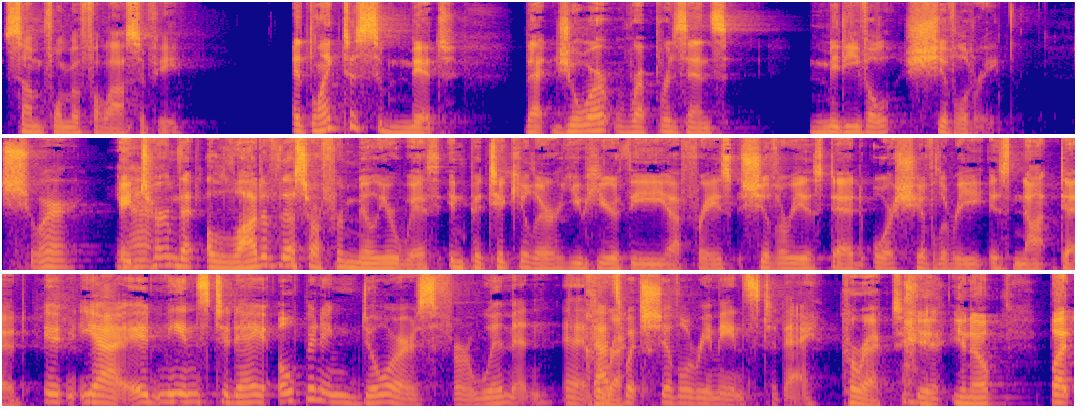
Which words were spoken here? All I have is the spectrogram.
some form of philosophy. I'd like to submit that Jorah represents medieval chivalry Sure. A term that a lot of us are familiar with. In particular, you hear the uh, phrase chivalry is dead or chivalry is not dead. It, yeah, it means today opening doors for women. Uh, That's what chivalry means today. Correct. It- you know, but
